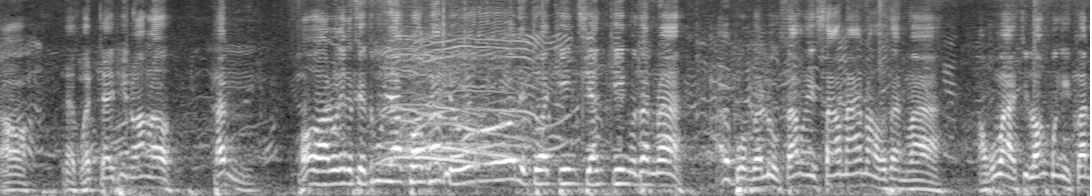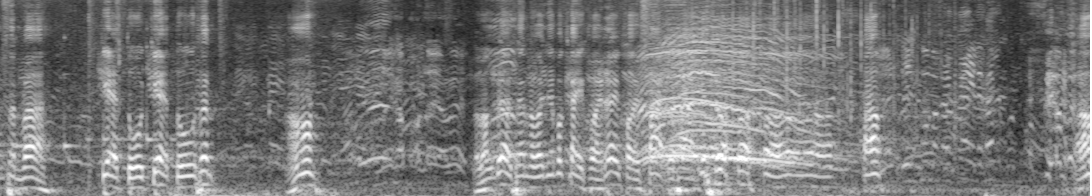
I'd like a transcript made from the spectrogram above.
เอาแต่หัวใจพี่น้องเรา ท่านพอโรงเรียนเกษตรทุกวิทยาคมครับเดี๋ยวนี่ตัวจริงเสียงจริงของท่านว่าเอาผมกับลูกสาวให้สาวน้าเนาะท่านว่า เอาผมว่าที่ร้องเบิ่งอีกก่อนท่านว่า แก้ตัวแก้ตัวท่านเอ ระวังเด้อท่านระวังจะมาใกล้ข่อยได้ข่อยฟาดกระถางเอาเอา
